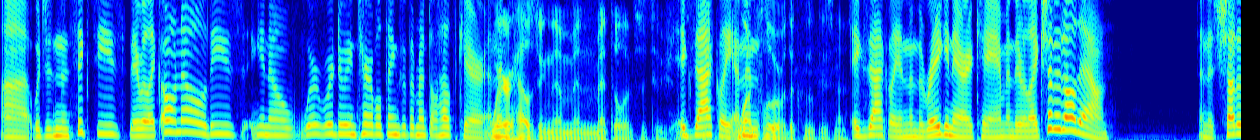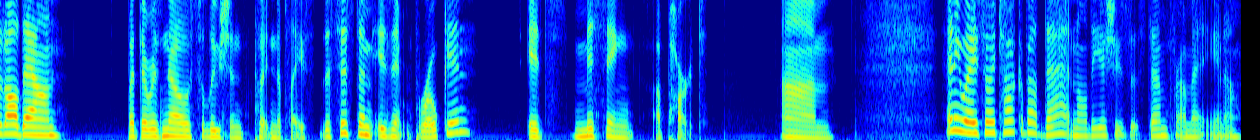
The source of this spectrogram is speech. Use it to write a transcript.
uh, which is in the 60s. They were like, oh no, these, you know, we're, we're doing terrible things with their mental health care. And We're then, housing them in mental institutions. Exactly, and One then- flew over the cuckoo's nest. exactly. And then the Reagan era came and they were like, shut it all down. And it shut it all down, but there was no solution put into place. The system isn't broken, it's missing a part. Um, anyway, so I talk about that and all the issues that stem from it, you know.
